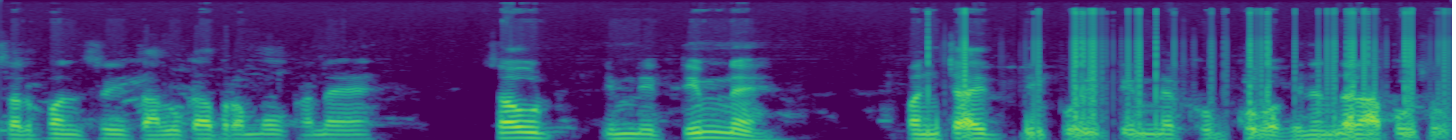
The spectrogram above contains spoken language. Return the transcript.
સરપંચ શ્રી, તાલુકા પ્રમુખ અને સૌ એમની ટીમને, પંચાયતની પૂરી ટીમને ખૂબ ખૂબ અભિનંદન આપું છું.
